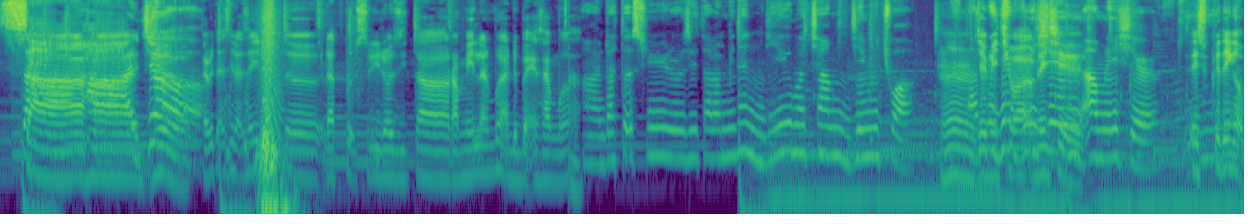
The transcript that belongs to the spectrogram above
sahaja. Sahaja. Tapi tak silap saya Dr. Datuk Seri Rosita Ramelan pun ada bag yang sama. Ah, Datuk Seri Rosita Ramidan dia macam Jamie Chua. Hmm, Tapi Jamie dia Chua Malaysia. version, ah, Malaysia. Saya suka tengok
